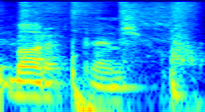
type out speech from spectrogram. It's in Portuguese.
Bora. Vamos.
